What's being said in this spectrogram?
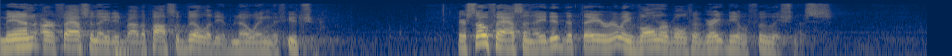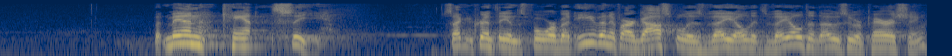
Men are fascinated by the possibility of knowing the future. They're so fascinated that they are really vulnerable to a great deal of foolishness. But men can't see. 2 Corinthians 4, but even if our gospel is veiled, it's veiled to those who are perishing,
